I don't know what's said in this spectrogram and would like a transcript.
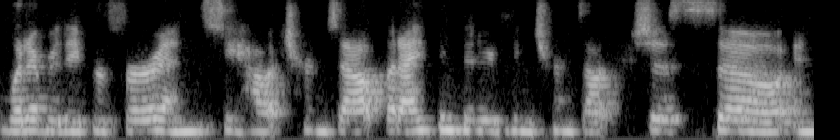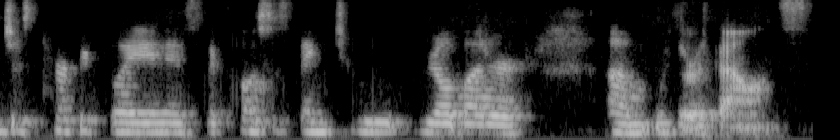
whatever they prefer and see how it turns out. But I think that everything turns out just so and just perfectly and is the closest thing to real butter um, with Earth Balance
